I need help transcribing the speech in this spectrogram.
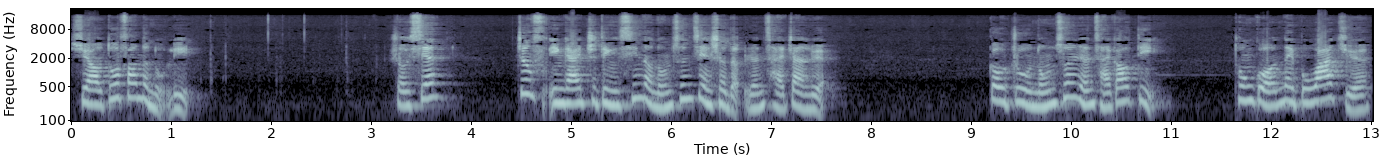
需要多方的努力。首先，政府应该制定新的农村建设的人才战略，构筑农村人才高地，通过内部挖掘、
